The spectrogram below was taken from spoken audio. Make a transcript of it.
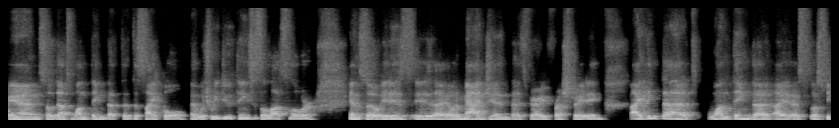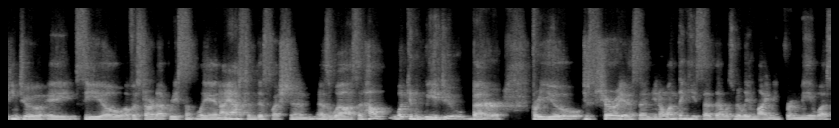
and so that's one thing that the, the cycle at which we do things is a lot slower, and so it is. It is I would imagine that it's very frustrating I think that one thing that I, was speaking to a CEO of a startup recently, and I asked him this question as well. I said, "How? What can we do better for you?" Just curious. And you know, one thing he said that was really enlightening for me was,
